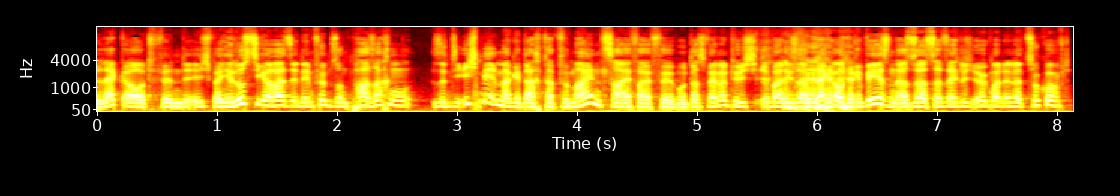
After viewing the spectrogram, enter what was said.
Blackout, finde ich, weil hier lustigerweise in dem Film so ein paar Sachen sind, die ich mir immer gedacht habe für meinen Sci-Fi-Film. Und das wäre natürlich immer dieser Blackout gewesen. Also, dass tatsächlich irgendwann in der Zukunft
